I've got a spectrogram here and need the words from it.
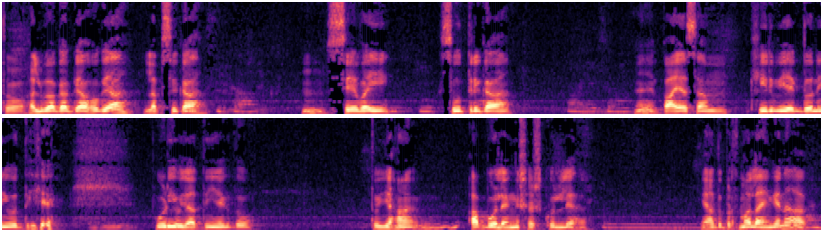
तो हलवा का क्या हो गया? लपसिका। हम्म, सेवई सूत्रिका। पायसम खीर भी एक दो नहीं होती है। पूरी हो जाती है एक दो। तो यहाँ अब बोलेंगे शशकुल्य। यहाँ तो प्रथमा लाएँगे ना आप?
